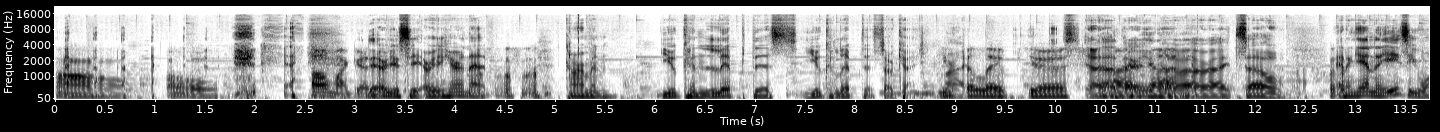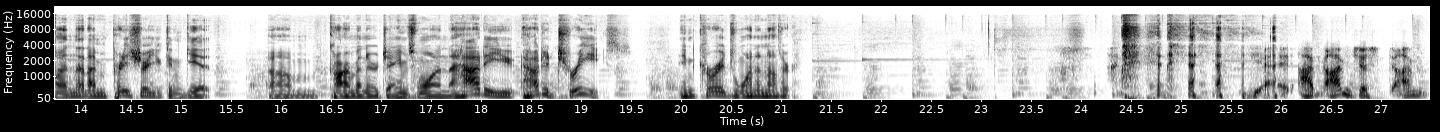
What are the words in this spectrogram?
oh, oh, oh my goodness. There you see. Are you hearing that, Carmen? Eucalyptus. Eucalyptus. Okay. All right. Eucalyptus. Yeah, there you go. it. All right. So, and again, the easy one that I'm pretty sure you can get, um, Carmen or James one. How do you? How do trees encourage one another? Yeah, I'm, I'm just, I'm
